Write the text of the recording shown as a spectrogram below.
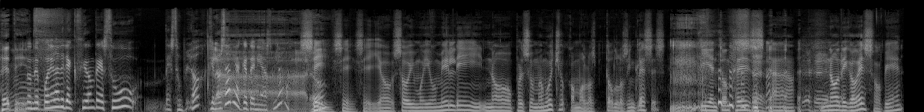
Petit. donde pone la dirección de su de su blog. Yo no sabía que tenías blog. Claro. Sí, sí, sí. Yo soy muy humilde y no presumo mucho, como los, todos los ingleses. Y entonces ah, no digo eso, ¿bien?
